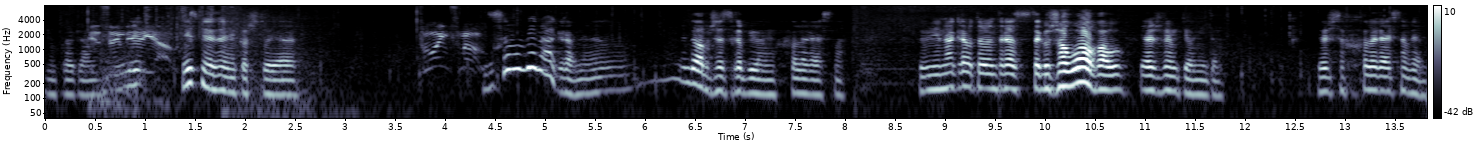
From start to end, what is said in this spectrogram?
na program. Ni- Incendiary out. Nic mnie to nie kosztuje. To sobie mówię nagram, nie? No dobrze zrobiłem, cholera jasna. Gdybym nie nagrał, to bym teraz z tego żałował. Ja już wiem, gdzie oni idą. Ja już to cholera jasna wiem.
